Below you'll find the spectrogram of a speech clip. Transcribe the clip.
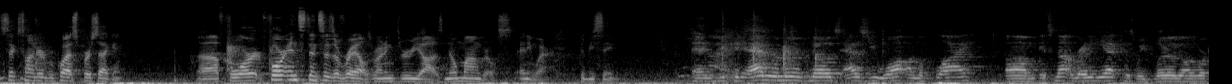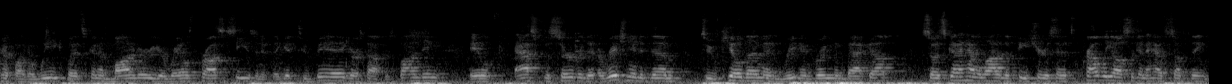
six hundred requests per second. Uh, four four instances of Rails running through Yaws, no mongrels anywhere to be seen. And you can add and remove nodes as you want on the fly. Um, it's not ready yet because we've literally only worked up like a week, but it's going to monitor your Rails processes, and if they get too big or stop responding, it'll ask the server that originated them to kill them and, re- and bring them back up. So it's going to have a lot of the features, and it's probably also going to have something,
